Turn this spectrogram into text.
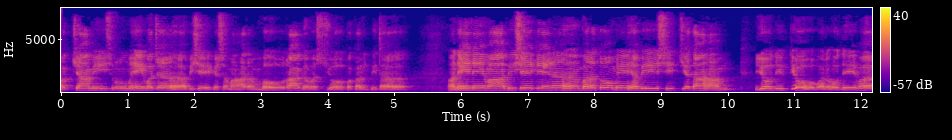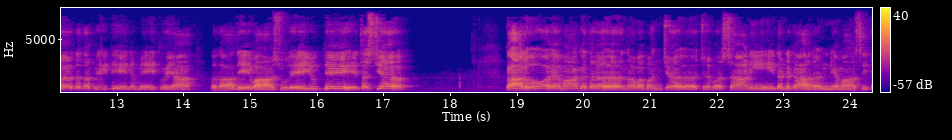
वक्ष्यामि शृणु मे वच अभिषेकसमारम्भो राघवस्योपकल्पित। अनेनेवाभिषेकेन भरतो मे अभिषिच्यताम् योदित्यो वरो देव दतप्रीतेन मे त्वया। तदा देवासुरे युद्धे तस्य कालोऽयमागत नवपञ्च च वर्षाणि दण्डकारण्यमाश्रित।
